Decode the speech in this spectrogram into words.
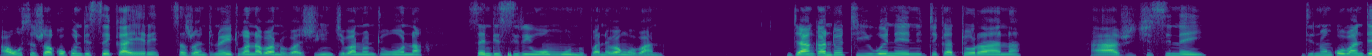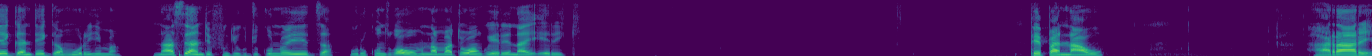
Hausi zvako kundiseka here sezvandinoitwa navanhu vazhinji vanondiona sendisiriwo munhu pane vamwe vanhu? Ndanga ndoti iwe neni tikatorana hazvichisinei. Ndinongova ndega ndega murima nhasi handifungi kuti kunoedza. Uri kunzwawo munamato wangu here nhai eric? Pepanhau harare.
